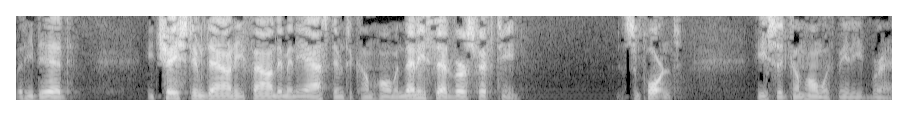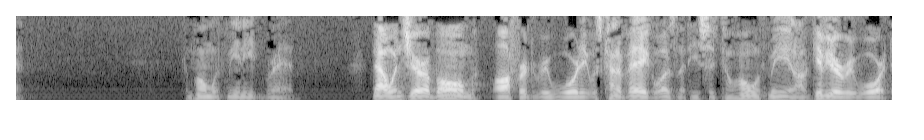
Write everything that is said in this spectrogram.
but he did. He chased him down, he found him, and he asked him to come home. And then he said, verse 15. It's important. He said, come home with me and eat bread. Come home with me and eat bread. Now, when Jeroboam offered reward, it was kind of vague, wasn't it? He said, come home with me and I'll give you a reward.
